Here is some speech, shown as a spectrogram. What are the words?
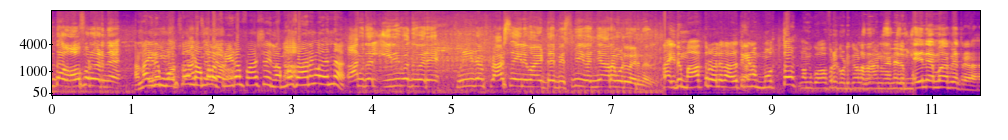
എന്താ ഓഫർ വരുന്നത് അണ്ണാ ഇത് മൊത്തം നമ്മളെ ഫ്രീഡം ഫാസ്റ്റ് നമ്മുടെ സാധനങ്ങൾ തന്നെ. മുതൽ ഇരുപത് വരെ ഫ്രീഡം ഫ്ലാഷ് സെയിലുമായിട്ട് ബിസ്മി വെഞ്ഞാറമൂട് വരുന്നത്. ഇത് മാത്രമല്ല അകത്തിരിക്കണം മൊത്തം നമുക്ക് ഓഫർ കൊടുക്കാനുള്ള സാധനം തന്നെ. ഇത് ഇതിന്റെ എം ആർ പി എത്രയാണ്?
